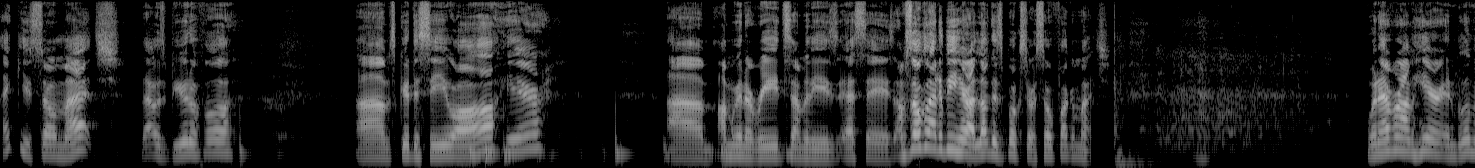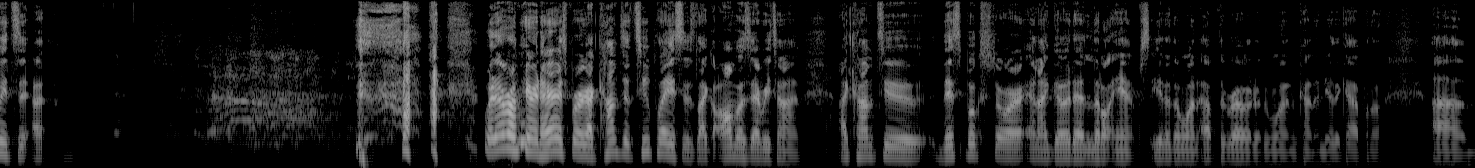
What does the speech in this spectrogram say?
Thank you so much. That was beautiful. Um, it's good to see you all here. Um, I'm going to read some of these essays. I'm so glad to be here. I love this bookstore so fucking much. Whenever I'm here in Bloomington, uh, whenever I'm here in Harrisburg, I come to two places like almost every time. I come to this bookstore and I go to Little Amps, either the one up the road or the one kind of near the Capitol. Um,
